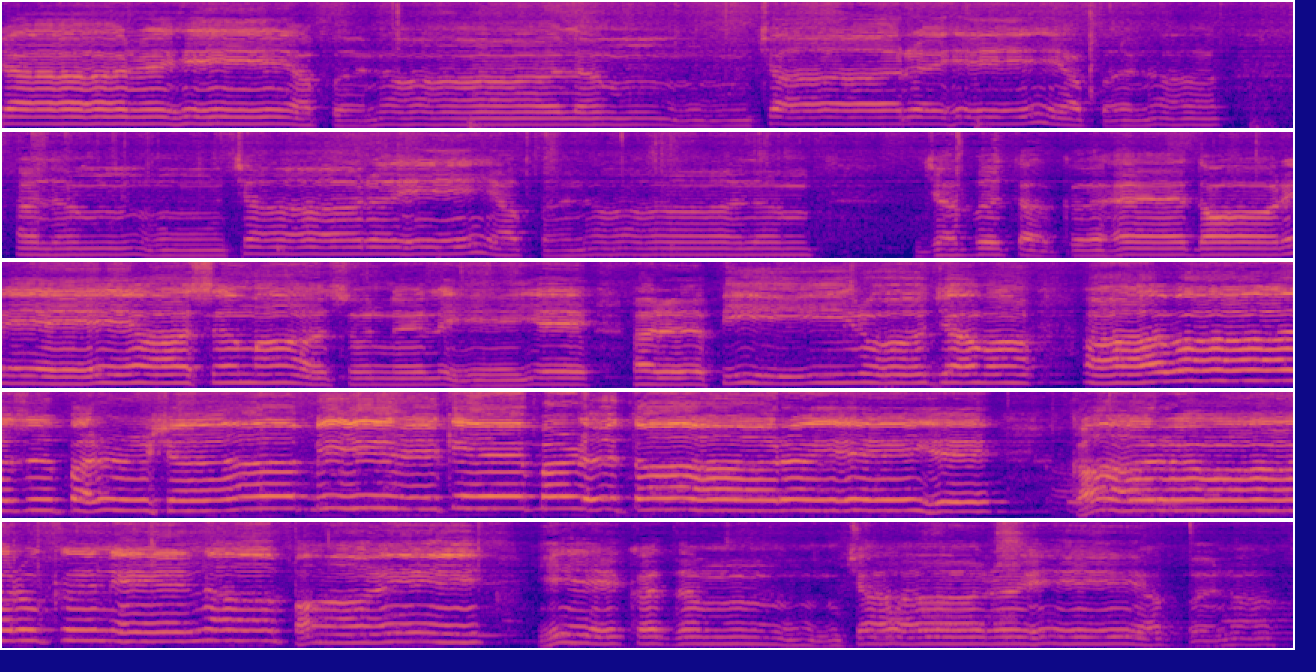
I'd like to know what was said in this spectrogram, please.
اونچا رہے اپنا علم اونچا رہے اپنا علم اونچا رہے اپنا علم۔ جب تک ہے دورے آسماں، سن لیے ہر پیرو و جوان۔ آواز پر شبیر کرم چاہ اپنا۔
